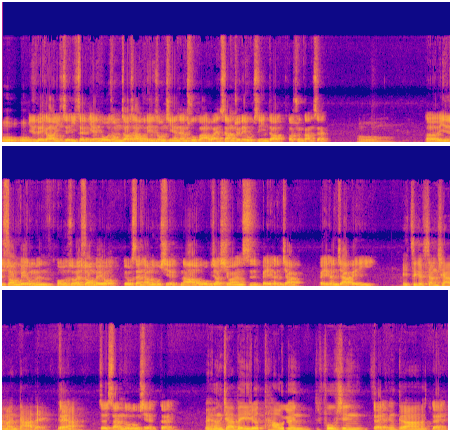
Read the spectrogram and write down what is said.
哦哦，一日北高一整一整天，我从早上五点从金山站出发，晚上九点五十分到高雄冈山。哦，呃，一日双北，我们哦所谓双北有有三条路线，那我比较喜欢是北横加北横加北宜。哎，这个上下蛮大的哎，对啊，这是三路路线，对，北横加北宜就桃园复兴，对，那个啊，对，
